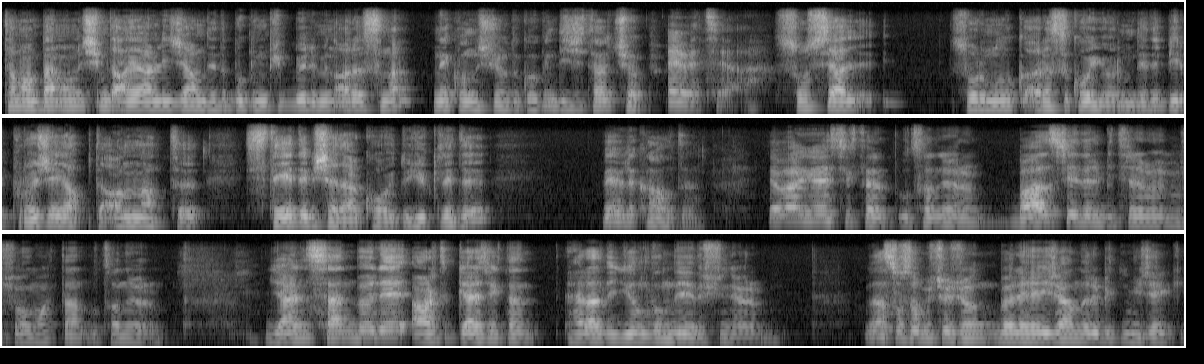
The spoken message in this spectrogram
Tamam ben onu şimdi ayarlayacağım dedi. Bugünkü bölümün arasına ne konuşuyorduk o gün? Dijital çöp. Evet ya. Sosyal sorumluluk arası koyuyorum dedi. Bir proje yaptı, anlattı. Siteye de bir şeyler koydu, yükledi ve öyle kaldı. Ya ben gerçekten utanıyorum. Bazı şeyleri bitirememiş olmaktan utanıyorum. Yani sen böyle artık gerçekten herhalde yıldın diye düşünüyorum. Nasıl olsa bu çocuğun böyle heyecanları bitmeyecek.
